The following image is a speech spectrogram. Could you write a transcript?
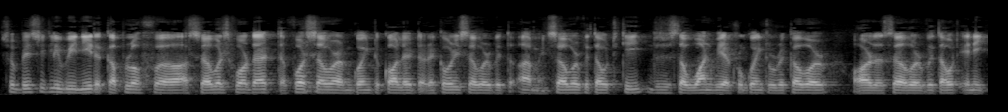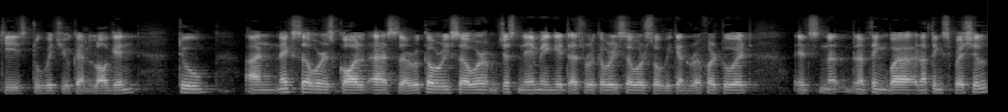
So basically we need a couple of uh, servers for that. The first server I'm going to call it a recovery server with I mean server without key. This is the one we are going to recover or the server without any keys to which you can log in to. And next server is called as the recovery server. I'm just naming it as recovery server so we can refer to it. It's nothing but nothing special.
